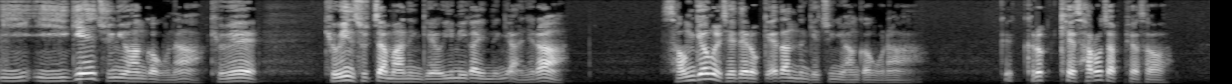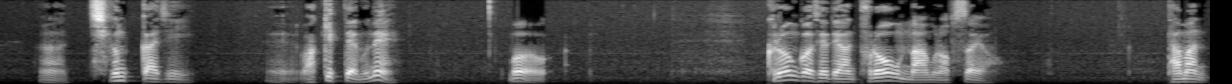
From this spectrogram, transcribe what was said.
이, 이게 중요한 거구나. 교회, 교인 숫자 많은 게 의미가 있는 게 아니라 성경을 제대로 깨닫는 게 중요한 거구나. 그, 그렇게 사로잡혀서 어, 지금까지 왔기 때문에 뭐 그런 것에 대한 부러운 마음은 없어요. 다만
